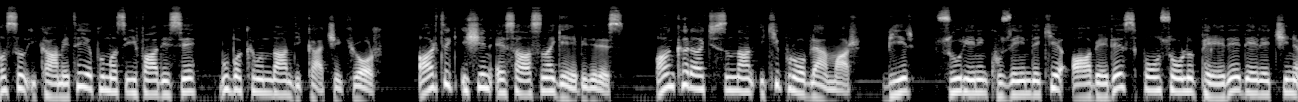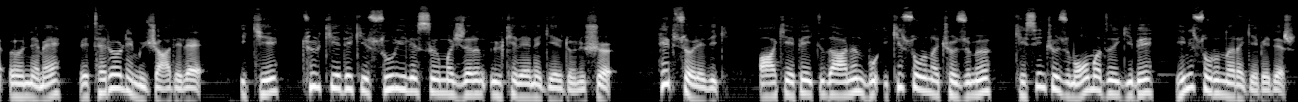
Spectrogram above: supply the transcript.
asıl ikamete yapılması ifadesi bu bakımından dikkat çekiyor. Artık işin esasına gelebiliriz. Ankara açısından iki problem var. Bir, Suriye'nin kuzeyindeki ABD sponsorlu PYD devletçiğini önleme ve terörle mücadele. 2. Türkiye'deki Suriyeli sığınmacıların ülkelerine geri dönüşü. Hep söyledik, AKP iktidarının bu iki soruna çözümü kesin çözüm olmadığı gibi yeni sorunlara gebedir.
